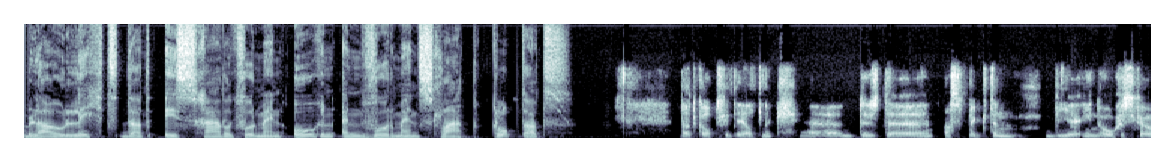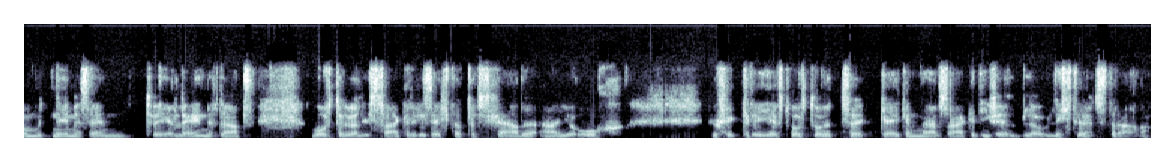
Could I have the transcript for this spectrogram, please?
blauw licht, dat is schadelijk voor mijn ogen en voor mijn slaap. Klopt dat? Dat klopt gedeeltelijk. Uh, dus de aspecten die je in ogenschouw moet nemen zijn tweeërlei. Inderdaad, wordt er wel eens vaker gezegd dat er schade aan je oog gecreëerd wordt door het uh, kijken naar zaken die veel blauw licht uitstralen.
